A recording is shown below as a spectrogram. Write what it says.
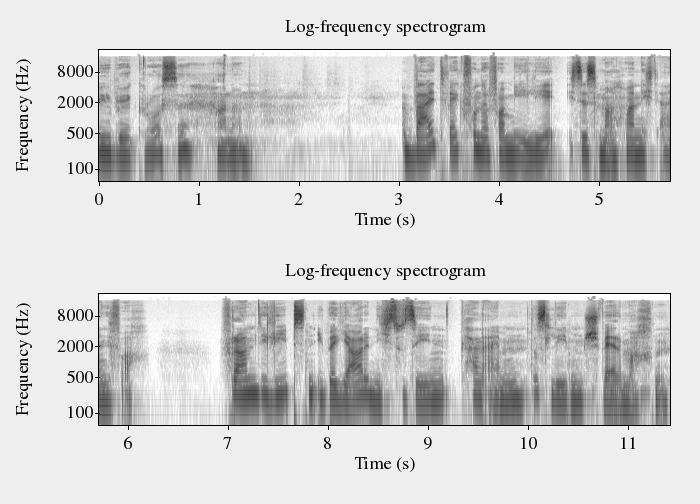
Liebe große Hanan. Weit weg von der Familie ist es manchmal nicht einfach. Vor allem die Liebsten über Jahre nicht zu sehen, kann einem das Leben schwer machen.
